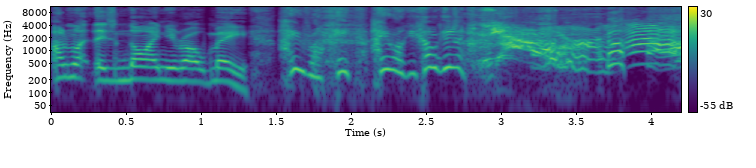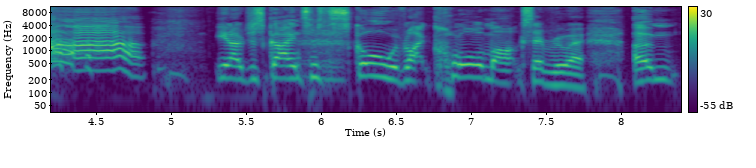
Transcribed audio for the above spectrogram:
I'm like, "There's nine-year-old me. Hey, Rocky! Hey, Rocky! Come and get You know, just going to school with like claw marks everywhere. Um,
